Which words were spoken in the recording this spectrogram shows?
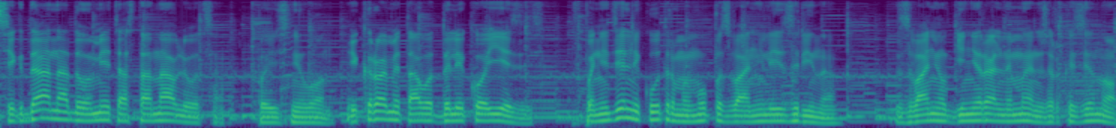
«Всегда надо уметь останавливаться», — пояснил он. «И кроме того, далеко ездить». В понедельник утром ему позвонили из Рина. Звонил генеральный менеджер казино,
